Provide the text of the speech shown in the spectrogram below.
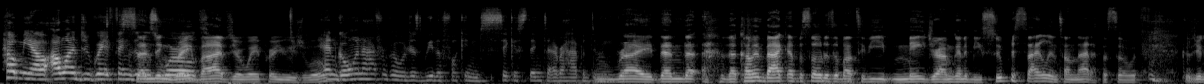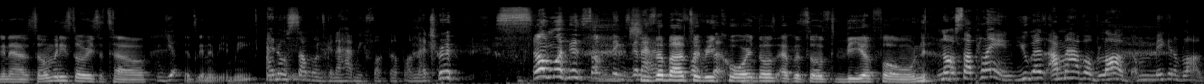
help me out. I want to do great things in Sending this great vibes your way per usual. And going to Africa would just be the fucking sickest thing to ever happen to me. Right. Then the the coming back episode is about to be major. I'm gonna be super silent on that episode because you're gonna have so many stories to tell. Yep. It's gonna be me. I know someone's gonna have me fucked up on that trip. Someone and something's gonna. She's about to up. record those episodes via phone. No, stop playing. You guys, I'm gonna have a vlog. I'm making a vlog.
